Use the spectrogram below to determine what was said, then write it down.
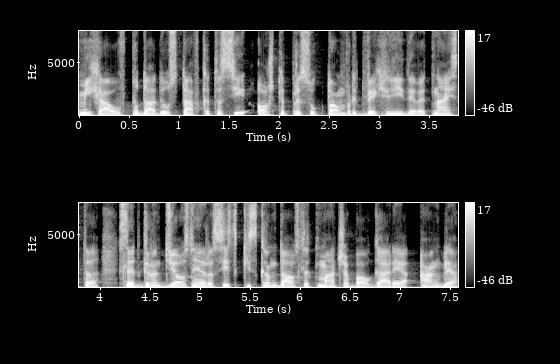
Михайлов подаде оставката си още през октомври 2019 след грандиозния расистски скандал след мача България-Англия.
